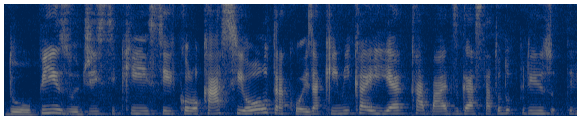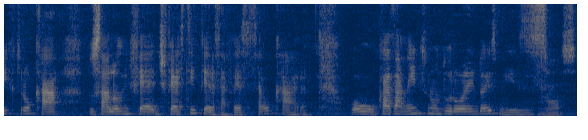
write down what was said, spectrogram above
do piso disse que se colocasse outra coisa química ia acabar desgastar todo o piso, teve que trocar do salão de festa inteira. Essa festa saiu cara. O casamento não durou nem dois meses. Nossa.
